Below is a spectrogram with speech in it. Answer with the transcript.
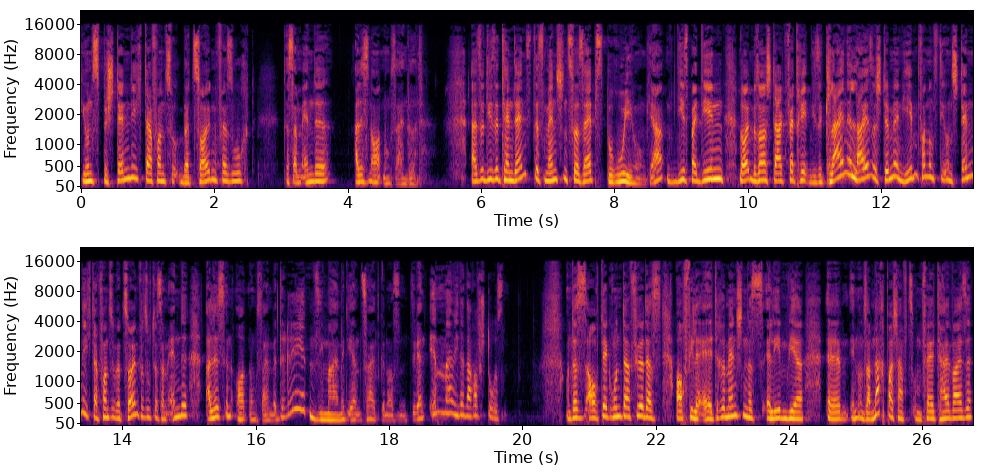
die uns beständig davon zu überzeugen versucht, dass am Ende alles in Ordnung sein wird. Also diese Tendenz des Menschen zur Selbstberuhigung, ja, die ist bei den Leuten besonders stark vertreten. Diese kleine leise Stimme in jedem von uns, die uns ständig davon zu überzeugen versucht, dass am Ende alles in Ordnung sein wird. Reden Sie mal mit Ihren Zeitgenossen. Sie werden immer wieder darauf stoßen. Und das ist auch der Grund dafür, dass auch viele ältere Menschen, das erleben wir äh, in unserem Nachbarschaftsumfeld teilweise,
